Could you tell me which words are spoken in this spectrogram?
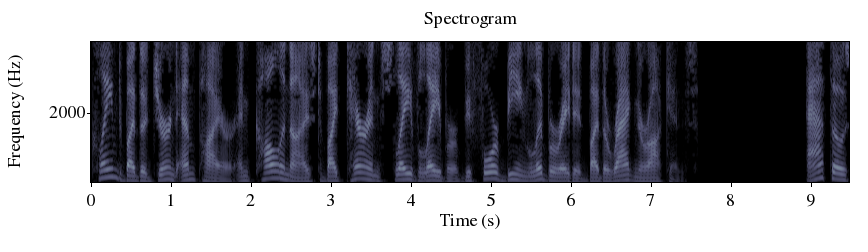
claimed by the Gern Empire and colonized by Terran slave labor before being liberated by the Ragnarokans. Athos,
